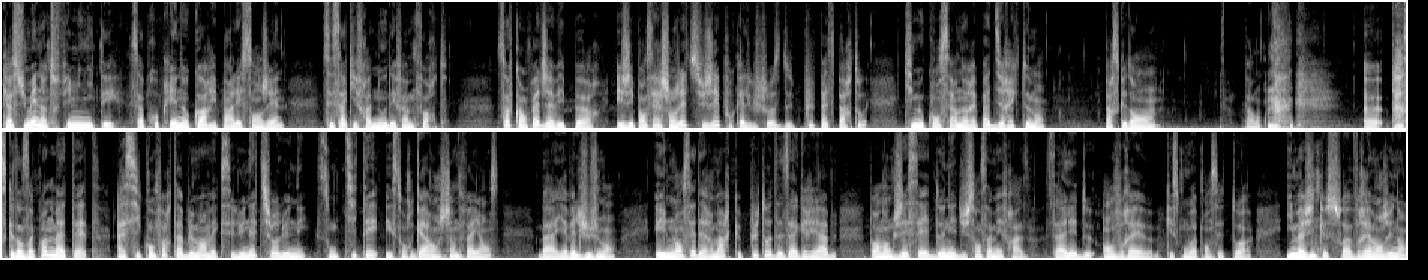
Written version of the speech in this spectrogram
qu'assumer notre féminité, s'approprier nos corps et parler sans gêne, c'est ça qui fera de nous des femmes fortes. Sauf qu'en fait, j'avais peur et j'ai pensé à changer de sujet pour quelque chose de plus passe-partout qui me concernerait pas directement. Parce que dans. Pardon. Euh, parce que dans un coin de ma tête, assis confortablement avec ses lunettes sur le nez, son petit et son regard en chien de faïence, bah il y avait le jugement. Et il me lançait des remarques plutôt désagréables pendant que j'essayais de donner du sens à mes phrases. Ça allait de en vrai, euh, qu'est-ce qu'on va penser de toi? Imagine que ce soit vraiment gênant.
